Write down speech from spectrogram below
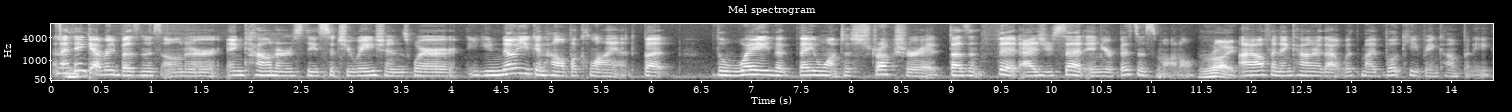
And I think every business owner encounters these situations where you know you can help a client, but the way that they want to structure it doesn't fit, as you said, in your business model. right. I often encounter that with my bookkeeping company,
